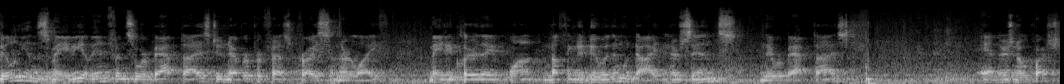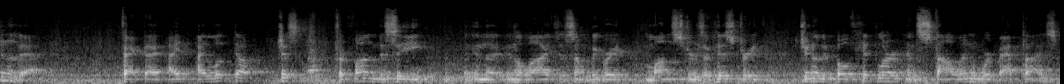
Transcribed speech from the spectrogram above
billions maybe, of infants who were baptized who never professed Christ in their life, made it clear they want nothing to do with him, who died in their sins, and they were baptized. And there's no question of that. In fact, I, I, I, looked up just for fun to see in the, in the lives of some of the great monsters of history. Do you know that both Hitler and Stalin were baptized?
